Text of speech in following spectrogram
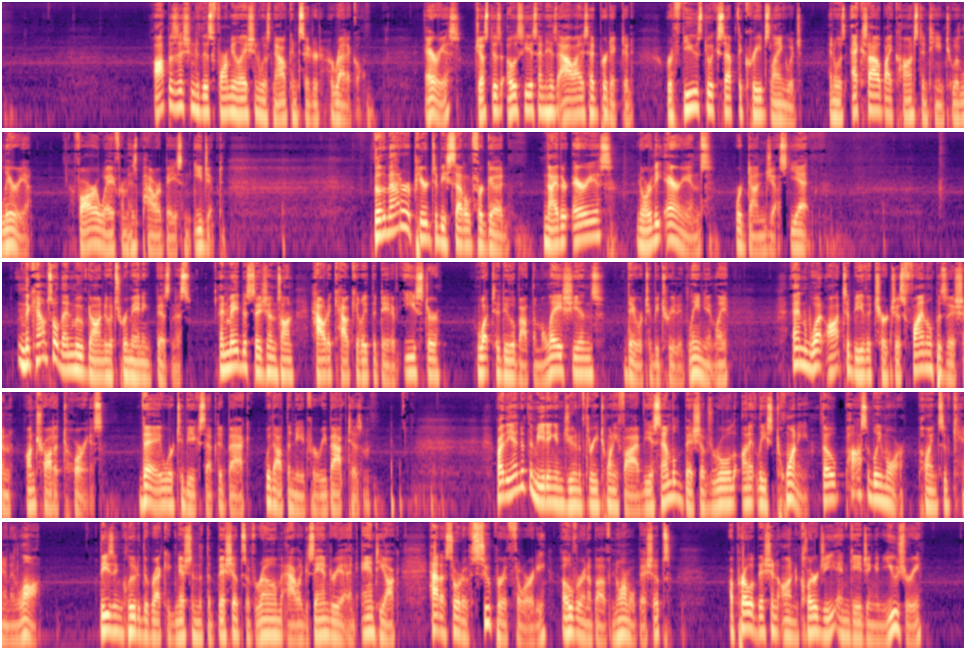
Opposition to this formulation was now considered heretical. Arius, just as Osius and his allies had predicted, refused to accept the creed's language and was exiled by Constantine to Illyria, far away from his power base in Egypt. Though the matter appeared to be settled for good, neither Arius nor the Arians were done just yet. The council then moved on to its remaining business, and made decisions on how to calculate the date of Easter, what to do about the Meletians, they were to be treated leniently, and what ought to be the church's final position on traditores, they were to be accepted back without the need for rebaptism. By the end of the meeting in June of 325, the assembled bishops ruled on at least 20, though possibly more, points of canon law. These included the recognition that the bishops of Rome, Alexandria, and Antioch had a sort of super authority over and above normal bishops, a prohibition on clergy engaging in usury,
